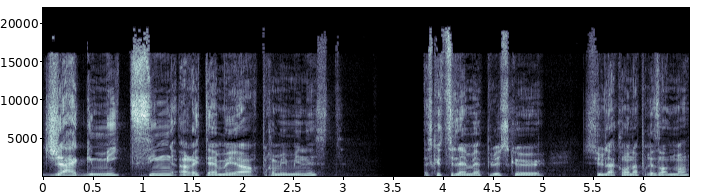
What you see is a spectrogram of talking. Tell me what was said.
Jagmeet Singh aurait été un meilleur premier ministre? Est-ce que tu l'aimais plus que celui-là qu'on a présentement?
